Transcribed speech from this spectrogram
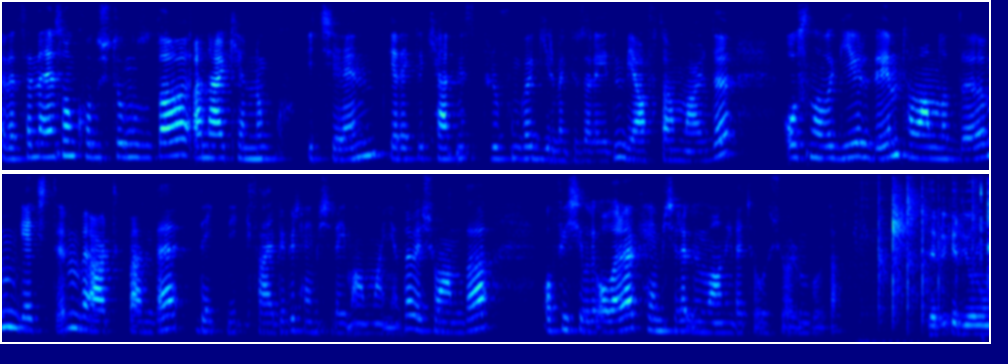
Evet, seninle en son konuştuğumuzda Anerkennung için gerekli Kenntnisprüfung'a girmek üzereydim. Bir haftam vardı. O sınava girdim, tamamladım, geçtim ve artık ben de denklik sahibi bir hemşireyim Almanya'da ve şu anda officially olarak hemşire ünvanıyla çalışıyorum burada. Tebrik ediyorum.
